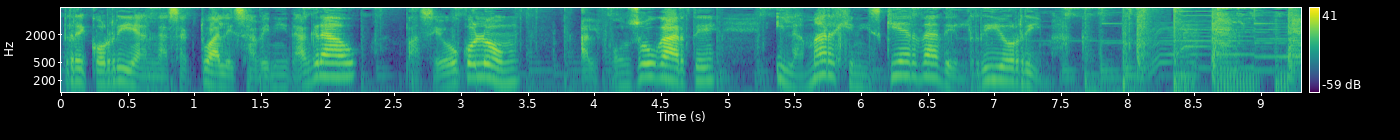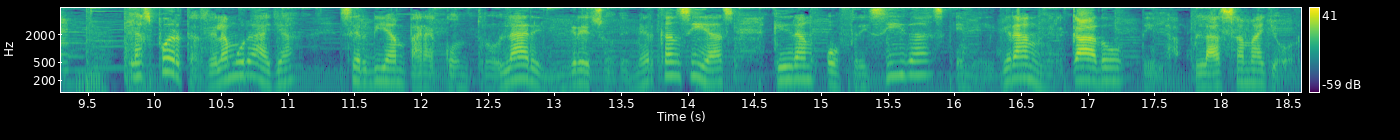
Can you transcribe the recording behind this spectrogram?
recorrían las actuales Avenida Grau, Paseo Colón, Alfonso Ugarte y la margen izquierda del río Rímac. Las puertas de la muralla servían para controlar el ingreso de mercancías que eran ofrecidas en el gran mercado de la Plaza Mayor.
